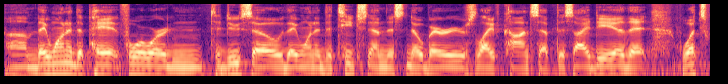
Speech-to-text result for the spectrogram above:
Um, they wanted to pay it forward, and to do so, they wanted to teach them this no barriers life concept, this idea that what's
